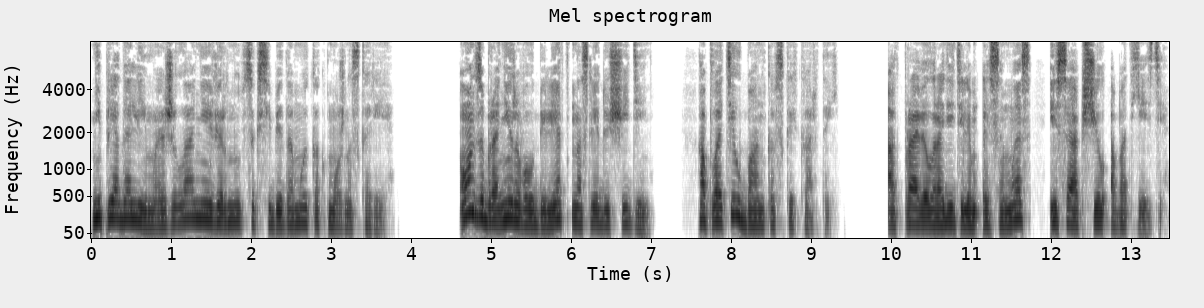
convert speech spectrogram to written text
непреодолимое желание вернуться к себе домой как можно скорее. Он забронировал билет на следующий день, оплатил банковской картой. Отправил родителям СМС и сообщил об отъезде.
